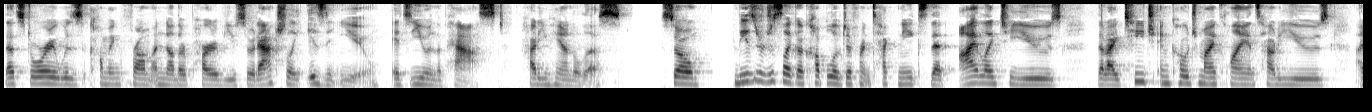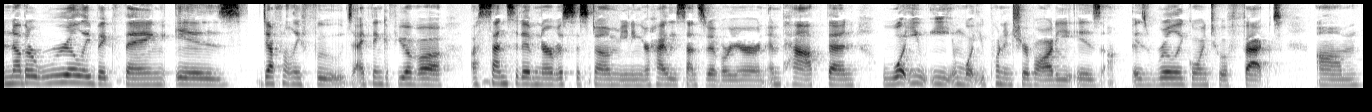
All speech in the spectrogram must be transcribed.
That story was coming from another part of you. So it actually isn't you, it's you in the past. How do you handle this? So these are just like a couple of different techniques that I like to use that I teach and coach my clients how to use. Another really big thing is definitely foods. I think if you have a, a sensitive nervous system, meaning you're highly sensitive or you're an empath, then what you eat and what you put into your body is is really going to affect um,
